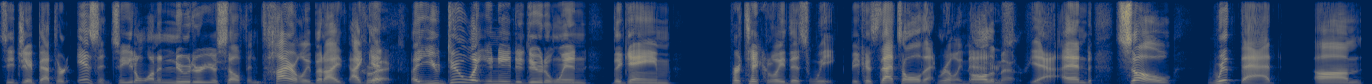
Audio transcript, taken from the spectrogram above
CJ Beathard isn't. So you don't want to neuter yourself entirely, but I, I get Correct. uh, you do what you need to do to win the game, particularly this week, because that's all that really matters. All that matters. Yeah, and so with that, um,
